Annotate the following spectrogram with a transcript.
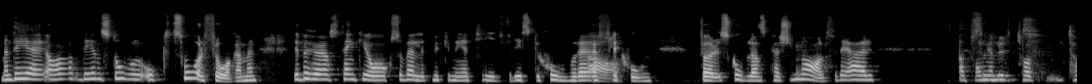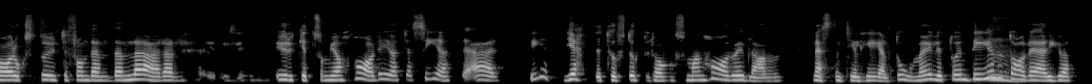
men det är, ja, det är en stor och svår fråga, men det behövs, tänker jag, också väldigt mycket mer tid för diskussion och Ja. reflektion för skolans personal. För det är, om jag nu Absolut. tar, tar också utifrån den, den läraryrket som jag har, det är ju att jag ser att det är, det är ett jättetufft uppdrag som man har och ibland nästan till helt omöjligt. Och en del Mm. av det är ju att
